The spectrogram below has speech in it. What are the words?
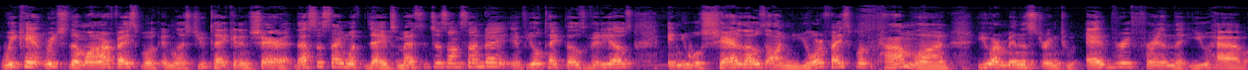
We can't reach them on our Facebook unless you take it and share it. That's the same with Dave's messages on Sunday. If you'll take those videos and you will share those on your Facebook timeline, you are ministering to every friend that you have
